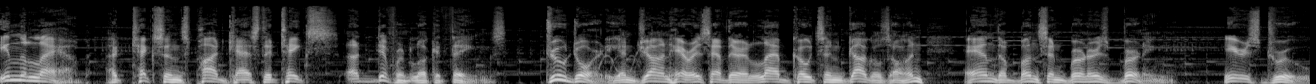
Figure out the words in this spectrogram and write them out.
In the Lab, a Texans podcast that takes a different look at things. Drew Dougherty and John Harris have their lab coats and goggles on, and the Bunsen burners burning. Here's Drew.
